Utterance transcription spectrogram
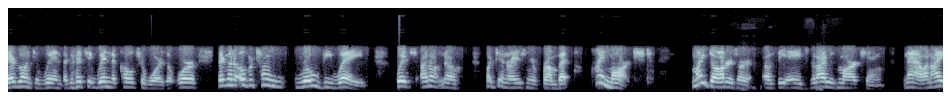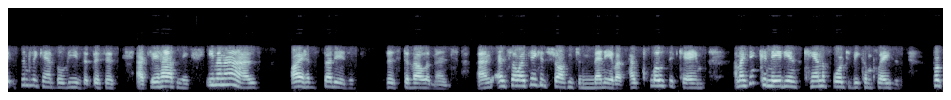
they're going to win. They're going to win the culture wars, or they're going to overturn Roe v. Wade, which I don't know what generation you're from, but I marched. My daughters are of the age that I was marching now, and I simply can't believe that this is actually happening, even as I have studied this development. And, and so I think it's shocking to many of us how close it came. And I think Canadians can't afford to be complacent for,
